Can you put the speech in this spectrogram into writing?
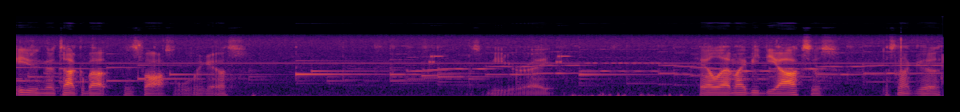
He's just going to talk about his fossils, I guess. A meteorite. Hell, that might be Deoxys. That's not good.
